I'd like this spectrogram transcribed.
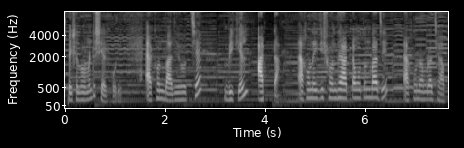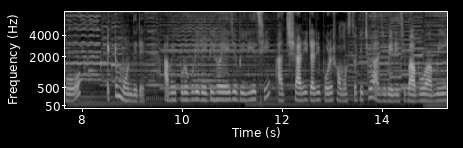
স্পেশাল মোমেন্টটা শেয়ার করি। এখন বাজে হচ্ছে বিকেল আটটা। এখন এই যে সন্ধে আটটা মতন বাজে, এখন আমরা যাব একটু মন্দিরে। আমি পুরোপুরি রেডি হয়ে এই যে বেরিয়েছি, আজ শাড়ি টাড়ি পরে সমস্ত কিছু আজ বেরিয়েছি। বাবু, আমি,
